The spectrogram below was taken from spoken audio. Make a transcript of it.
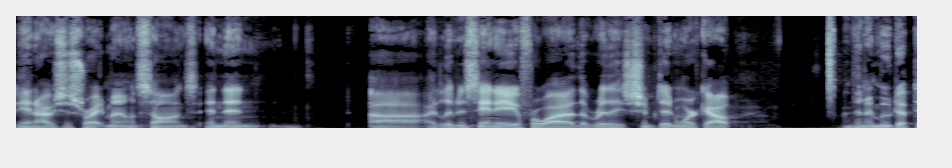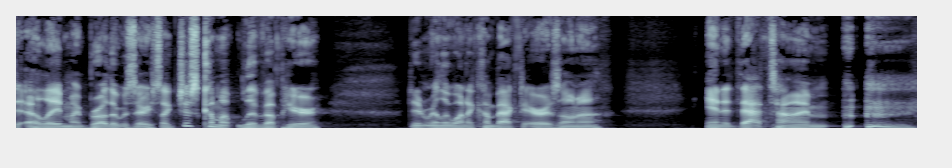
and I was just writing my own songs. And then uh, I lived in San Diego for a while. The relationship didn't work out. then I moved up to LA. My brother was there. He's like, just come up, live up here. Didn't really want to come back to Arizona. And at that time,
